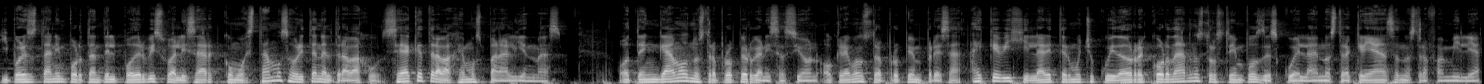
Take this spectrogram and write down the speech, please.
y por eso es tan importante el poder visualizar cómo estamos ahorita en el trabajo sea que trabajemos para alguien más o tengamos nuestra propia organización o creemos nuestra propia empresa, hay que vigilar y tener mucho cuidado, recordar nuestros tiempos de escuela, nuestra crianza, nuestra familia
